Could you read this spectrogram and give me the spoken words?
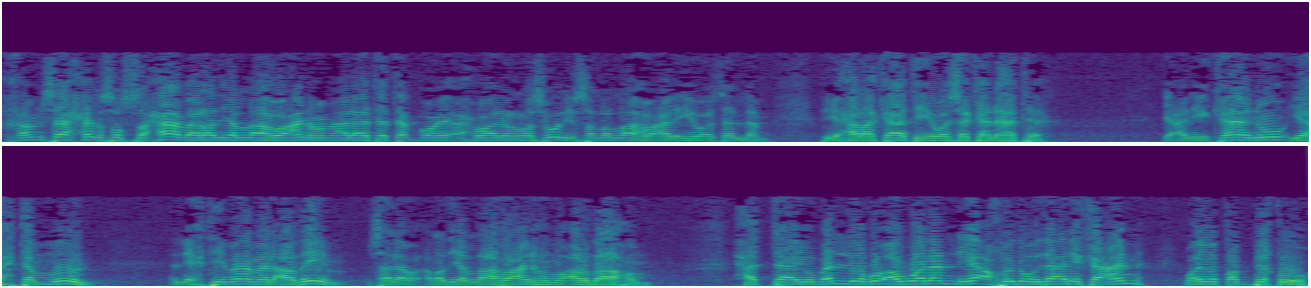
خمسة حرص الصحابة رضي الله عنهم على تتبع أحوال الرسول صلى الله عليه وسلم في حركاته وسكناته. يعني كانوا يهتمون الاهتمام العظيم رضي الله عنهم وأرضاهم حتى يبلغوا اولا ليأخذوا ذلك عنه ويطبقوه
